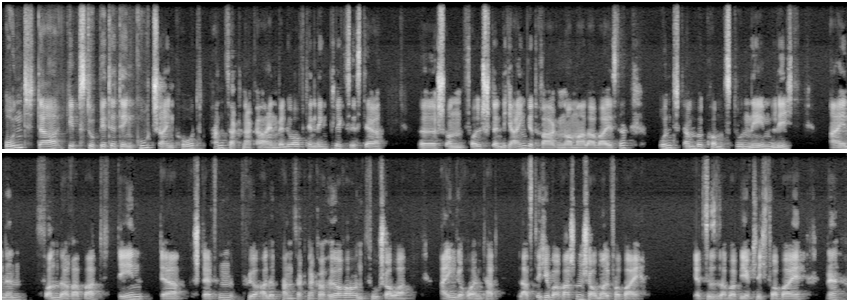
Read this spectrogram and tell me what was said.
und da gibst du bitte den Gutscheincode Panzerknacker ein. Wenn du auf den Link klickst, ist der äh, schon vollständig eingetragen normalerweise. Und dann bekommst du nämlich einen Sonderrabatt, den der Steffen für alle Panzerknacker-Hörer und Zuschauer eingeräumt hat. Lass dich überraschen, schau mal vorbei. Jetzt ist es aber wirklich vorbei. Ne?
